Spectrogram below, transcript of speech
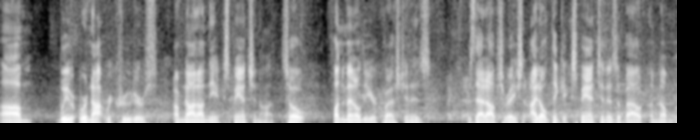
Um, we, we're not recruiters. I'm not on the expansion hunt. So, fundamental to your question is is that observation. I don't think expansion is about a number.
